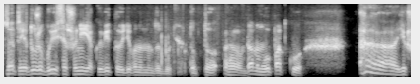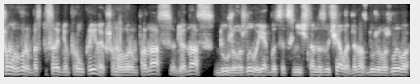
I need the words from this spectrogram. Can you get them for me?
Знаєте, я дуже боюся, що ніякої відповіді вони не дадуть. Тобто, е, в даному випадку, якщо ми говоримо безпосередньо про Україну, якщо ми говоримо про нас, для нас дуже важливо, як би це цинічно не звучало, для нас дуже важливо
